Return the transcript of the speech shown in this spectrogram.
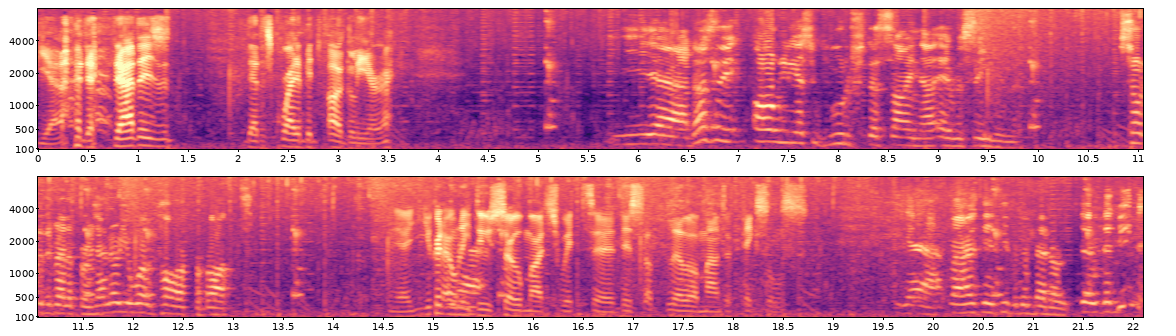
yeah, that- is that is quite a bit uglier. Yeah, that's the ugliest wolf design I've ever seen. Sorry, developers, I know you worked hard, but Yeah, you can only Yeah. do so much with uh, this little amount of pixels. yeah, but I think people do better. The, the bit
